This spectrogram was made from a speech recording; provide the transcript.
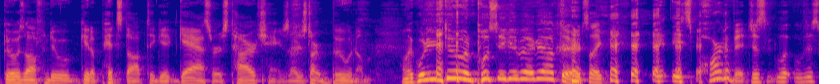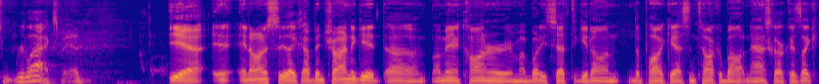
goes off and do get a pit stop to get gas or his tire changed. I just start booing him. I'm like, "What are you doing, pussy? Get back out there!" It's like it, it's part of it. Just just relax, man. Yeah, and, and honestly, like I've been trying to get uh, my man Connor and my buddy Seth to get on the podcast and talk about NASCAR because, like,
